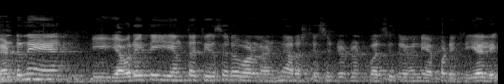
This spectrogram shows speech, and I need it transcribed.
వెంటనే ఈ ఎవరైతే ఈ ఎంత చేశారో వాళ్ళని వెంటనే అరెస్ట్ చేసేటటువంటి పరిస్థితులు ఇవన్నీ ఎప్పటికి చేయాలి.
